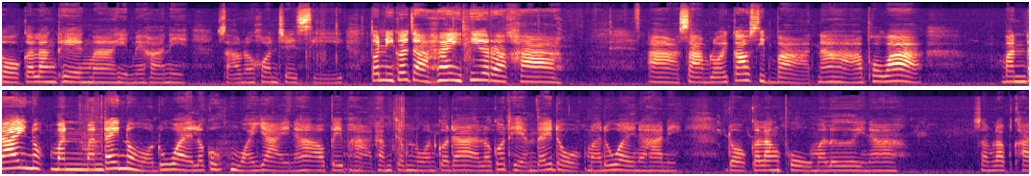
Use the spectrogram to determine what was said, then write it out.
ดอกกำลังแทงมาเห็นไหมคะนี่ สาวนครชัยศรีต้นนี้ก็จะให้ที่ราคา อ่า390 บาทนะคะเพราะว่ามันได้มันมันได้หน่อด้วยแล้วก็หัวใหญ่นะคะเอาไปผ่าทำจำนวนก็ได้ แล้วก็แถมได้ดอกมาด้วยนะคะนี่ดอกกำลังโผล่มาเลยนะคะสำหรับใคร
